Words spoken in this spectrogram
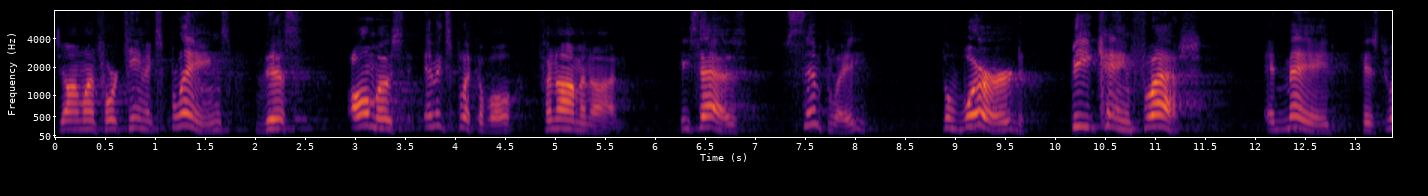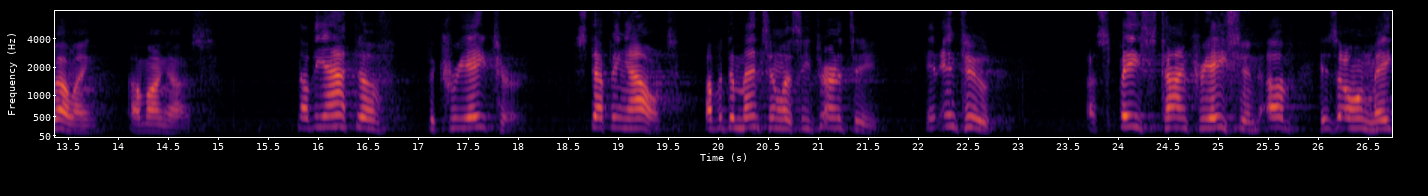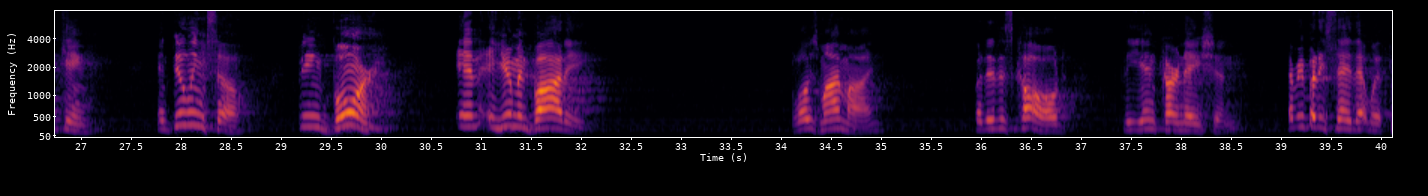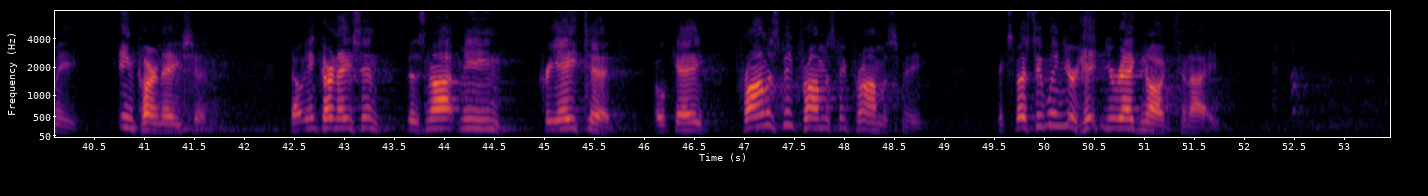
John 1:14 explains this almost inexplicable phenomenon. He says, simply, the Word became flesh and made his dwelling among us. Now, the act of the Creator stepping out of a dimensionless eternity and into a space time creation of his own making, and doing so being born in a human body blows my mind, but it is called the incarnation. Everybody say that with me incarnation. Now, incarnation does not mean created, okay? Promise me, promise me, promise me, especially when you're hitting your eggnog tonight,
